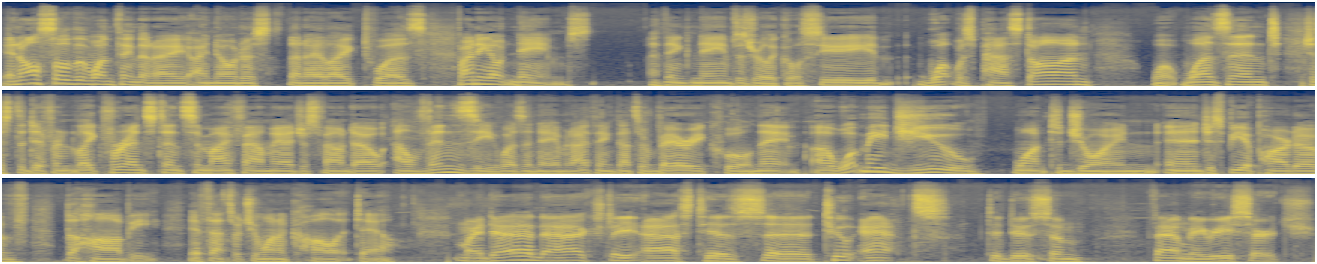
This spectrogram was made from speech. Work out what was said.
And also the one thing that I, I noticed that I liked was finding out names. I think names is really cool. See what was passed on, what wasn't, just the different. Like for instance, in my family, I just found out Alvinzi was a name, and I think that's a very cool name. Uh, what made you want to join and just be a part of the hobby, if that's what you want to call it, Dale? my dad actually asked his uh, two aunts to do some family research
